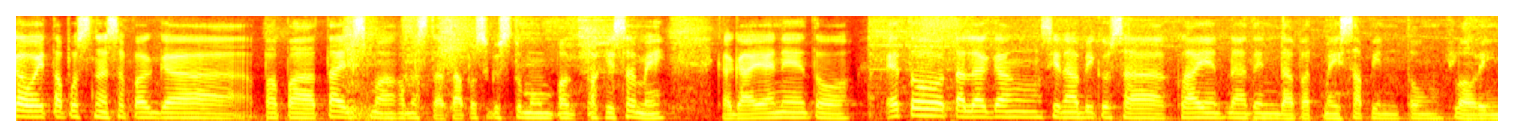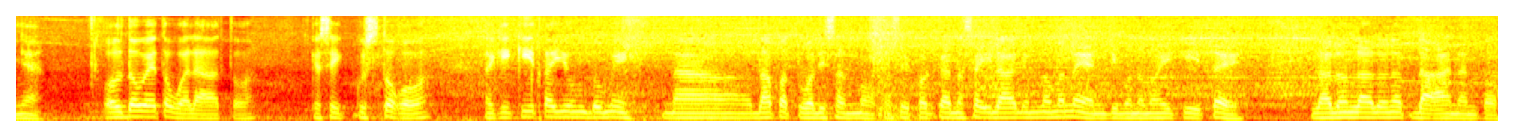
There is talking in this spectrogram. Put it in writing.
ikaw ay tapos na sa pag uh, papa-tiles mga kamasta tapos gusto mong pagpakisame kagaya nito ito talagang sinabi ko sa client natin dapat may sapin tong flooring niya. Although ito wala to. Kasi gusto ko nakikita yung dumi na dapat walisan mo. Kasi pagka nasa ilalim naman na yan hindi mo na makikita eh. Lalong lalo na't daanan to.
